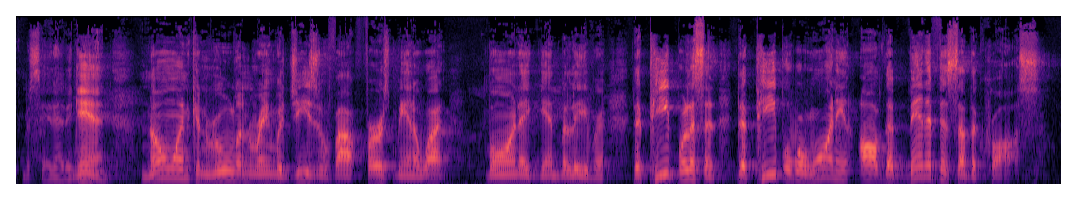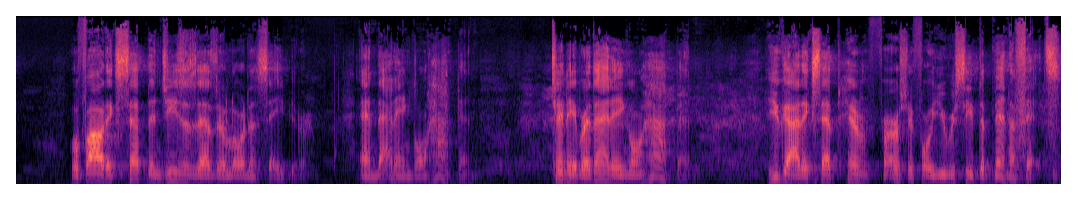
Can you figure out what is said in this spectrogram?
Let me say that again. No one can rule and reign with Jesus without first being a what? Born again believer. The people, listen, the people were wanting all the benefits of the cross without accepting Jesus as their Lord and Savior. And that ain't to happen. Tell neighbor, that ain't to happen. You got to accept Him first before you receive the benefits.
